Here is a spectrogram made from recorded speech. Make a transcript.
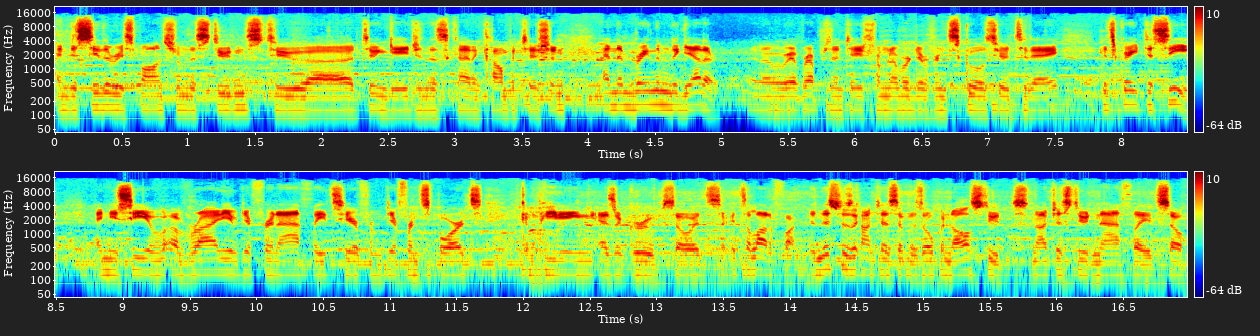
and to see the response from the students to uh, to engage in this kind of competition, and then bring them together. We have representation from a number of different schools here today. It's great to see, and you see a, a variety of different athletes here from different sports competing as a group. So it's it's a lot of fun. And this was a contest that was open to all students, not just student athletes. So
